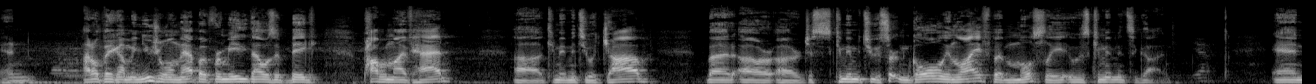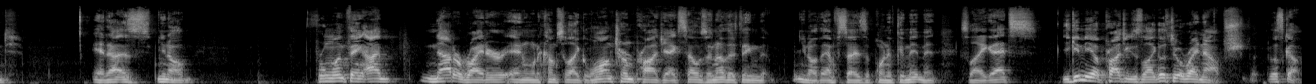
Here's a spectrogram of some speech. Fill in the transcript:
And I don't think I'm unusual in that, but for me, that was a big problem I've had uh, commitment to a job, but or, or, just commitment to a certain goal in life, but mostly it was commitment to God. Yeah. And and as you know, for one thing, I'm not a writer, and when it comes to like long term projects, that was another thing that you know, to emphasize the point of commitment. It's like that's you give me a project, it's like let's do it right now, let's go.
